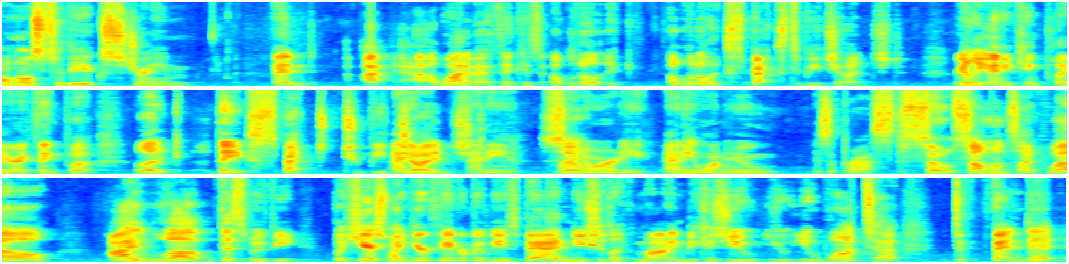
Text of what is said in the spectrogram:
almost to the extreme. and I, a lot of it I think is a little a little expects to be judged. Really, any kink player, I think, but like they expect to be Any, judged. any So- minority, anyone who is oppressed. so someone's like, "Well, I love this movie, but here's why your favorite movie is bad and you should like mine because you you you want to defend it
